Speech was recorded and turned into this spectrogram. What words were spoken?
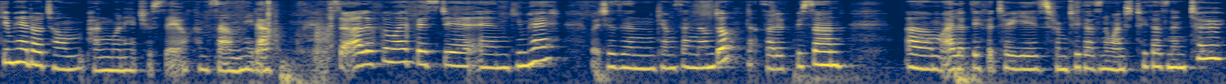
김해로 좀 방문해 주세요. 감사합니다. So I lived for my first year in Kimhae, which is in Gyeongsang-namdo, outside of Busan. Um, I lived there for two years from 2001 to 2002.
